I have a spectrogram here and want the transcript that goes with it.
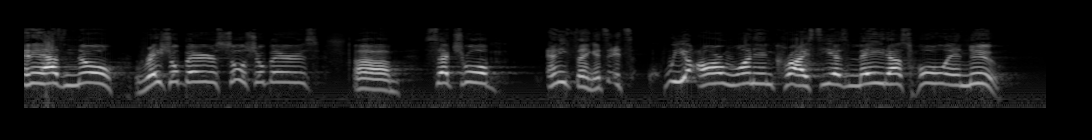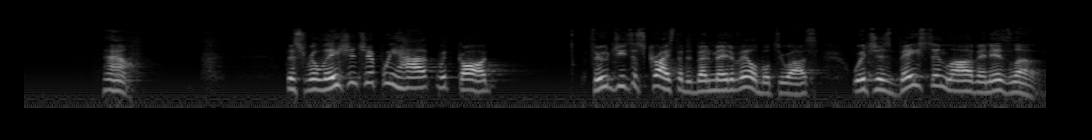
And it has no racial barriers, social barriers, um, sexual anything. It's, it's, we are one in Christ. He has made us whole and new. Now, this relationship we have with God through Jesus Christ that has been made available to us, which is based in love and is love.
